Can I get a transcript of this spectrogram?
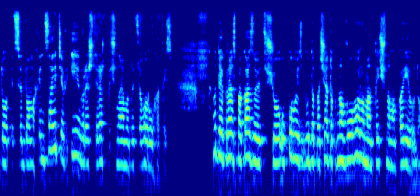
до підсвідомих інсайтів і, врешті-решт, починаємо до цього рухатись. От якраз показують, що у когось буде початок нового романтичного періоду.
